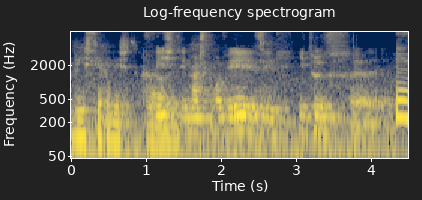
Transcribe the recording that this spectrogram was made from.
visto e revisto. Revisto e mais que uma vez e, e tudo. E,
